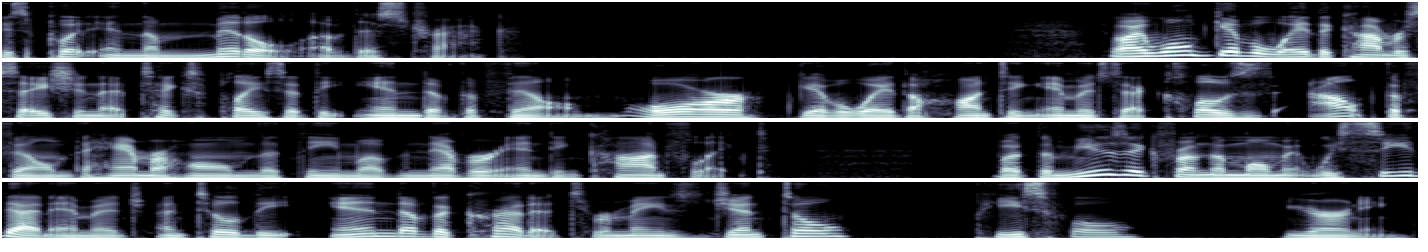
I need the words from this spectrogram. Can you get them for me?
is put in the middle of this track. I won't give away the conversation that takes place at the end of the film, or give away the haunting image that closes out the film to hammer home the theme of never ending conflict. But the music from the moment we see that image until the end of the credits remains gentle, peaceful, yearning.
